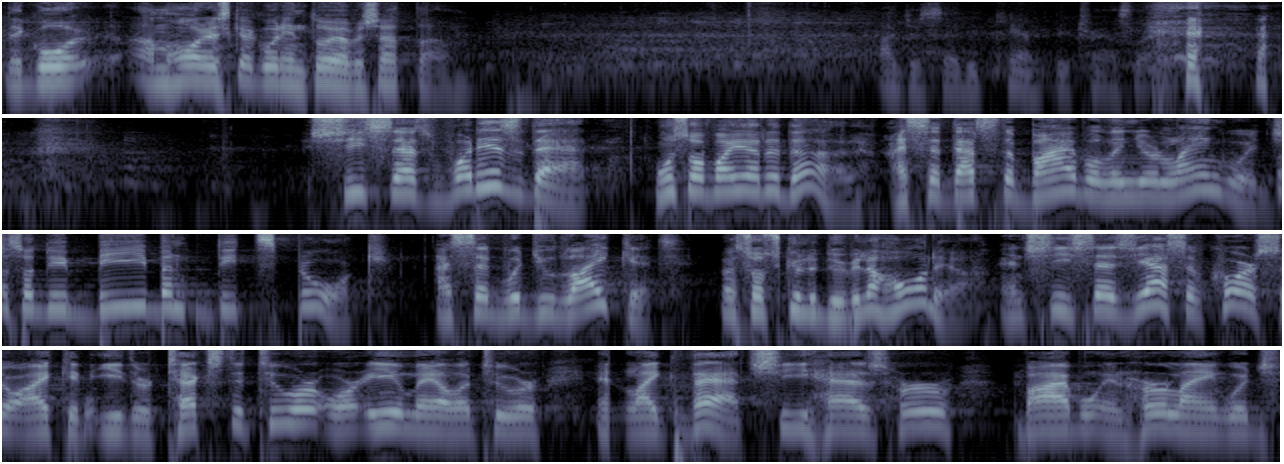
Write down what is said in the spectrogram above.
Det går, amhariska går inte att översätta. I just said it can't be translated. She says, What is that? Hon sa, vad är det där? I said, That's the Bible in your language. Alltså det är Bibeln på ditt språk. I said, Would you like it? Så skulle du vilja ha det? And she says, Yes, of course. So I could either text it to her or email it to her. And like that, she has her Bible in her language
